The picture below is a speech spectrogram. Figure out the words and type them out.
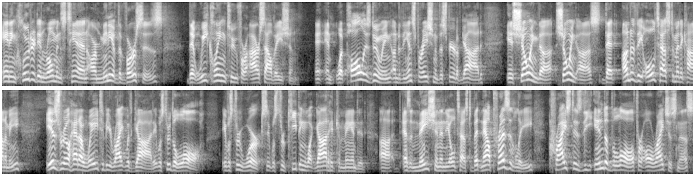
And included in Romans 10 are many of the verses that we cling to for our salvation. And, what Paul is doing under the inspiration of the Spirit of God is showing, the, showing us that under the Old Testament economy, Israel had a way to be right with God. It was through the law, it was through works, it was through keeping what God had commanded uh, as a nation in the Old Testament. Now, presently, Christ is the end of the law for all righteousness.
